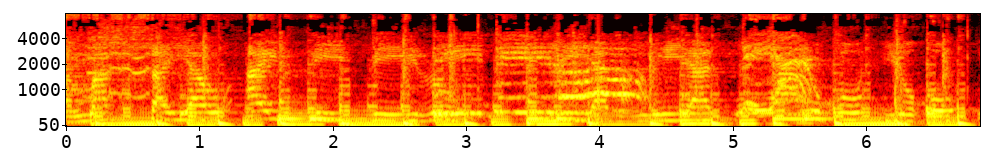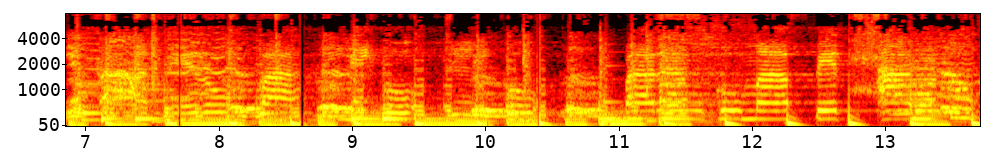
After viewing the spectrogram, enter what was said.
Ang magsayaw ay bibiro. Bibiro! Liyan, liyan. Yuko, yuko. Yuko. At meron pa liko, liko. Parang kumapit ang tuko.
